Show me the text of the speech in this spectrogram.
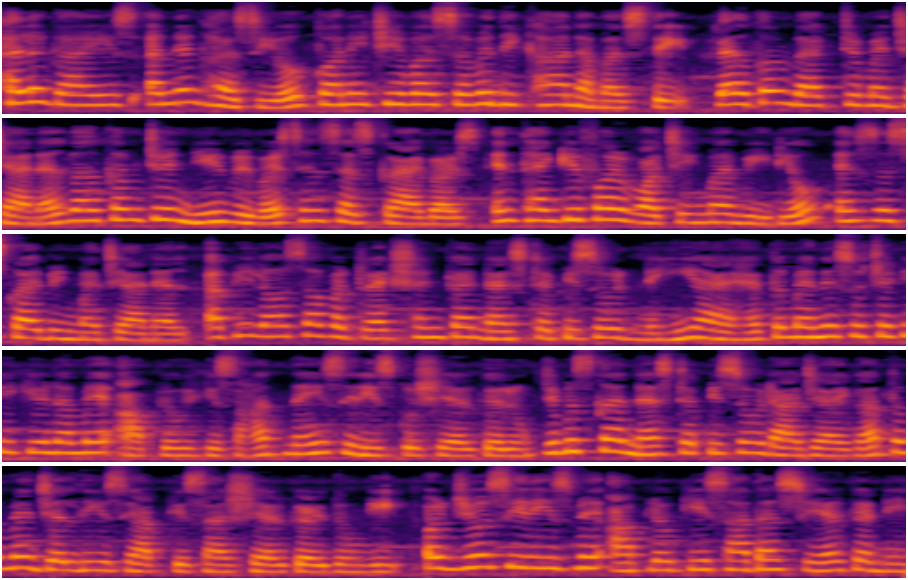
Hello guys, annyeonghaseyo, konnichiwa, sawadika, नमस्ते welcome back to my channel welcome to new viewers and subscribers And thank you for watching my video and subscribing my channel अभी लॉस ऑफ़ अट्रैक्शन का नेक्स्ट एपिसोड नहीं आया है तो मैंने सोचा कि क्यों ना मैं आप लोगों के साथ नई सीरीज़ को शेयर करूँ। जब उसका नेक्स्ट एपिसोड आ जाएगा तो मैं जल्दी इसे आपके साथ शेयर कर दूँगी। और जो सीरीज़ में आप लोग के साथ आज शेयर करने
